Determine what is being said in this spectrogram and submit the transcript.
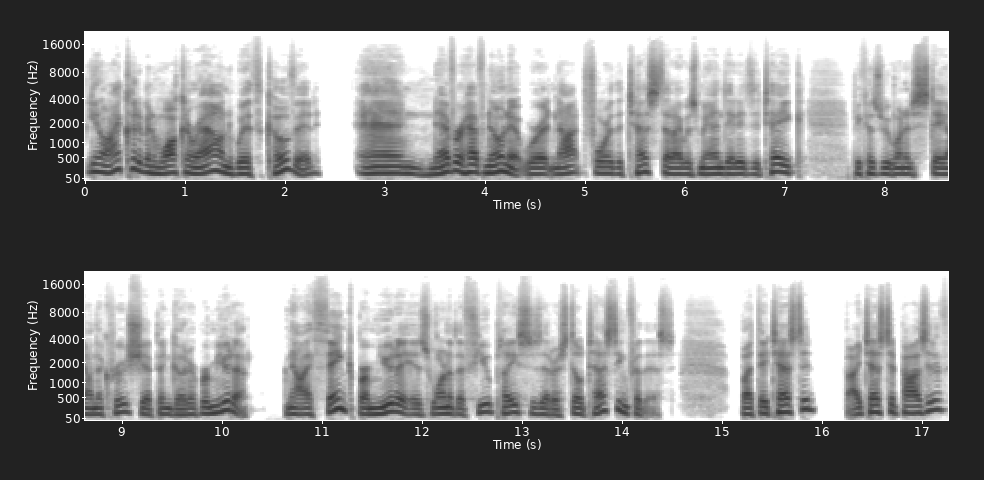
you know, I could have been walking around with COVID and never have known it were it not for the test that I was mandated to take because we wanted to stay on the cruise ship and go to Bermuda. Now, I think Bermuda is one of the few places that are still testing for this, but they tested. I tested positive,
